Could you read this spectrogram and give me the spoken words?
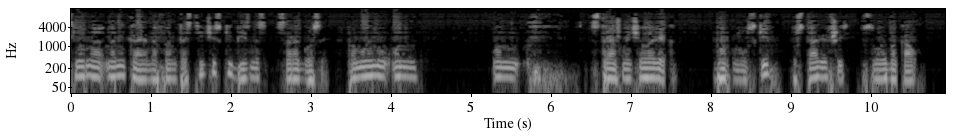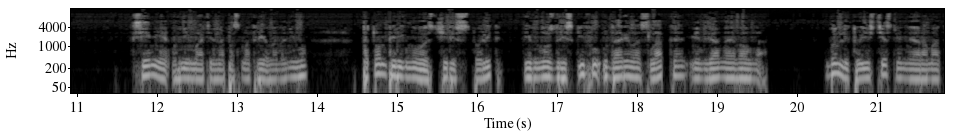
словно намекая на фантастический бизнес Сарагосы. По-моему, он... он... страшный человек, буркнул Скиф, уставившись в свой бокал. Ксения внимательно посмотрела на него, потом перегнулась через столик, и в ноздри Скифу ударила сладкая медвяная волна. Был ли то естественный аромат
